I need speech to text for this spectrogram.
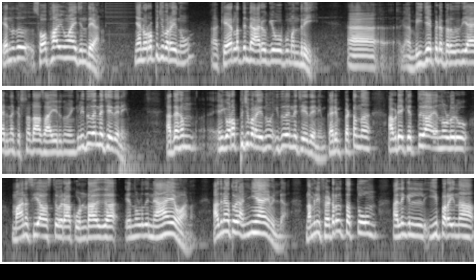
എന്നത് സ്വാഭാവികമായ ചിന്തയാണ്. ഞാൻ ഉറപ്പിച്ചു പറയുന്നു കേരളത്തിന്റെ ആരോഗ്യവകുപ്പ് മന്ത്രി ബി ജെ പിയുടെ പ്രതിനിധിയായിരുന്ന കൃഷ്ണദാസ് ആയിരുന്നുവെങ്കിൽ ഇത് തന്നെ ചെയ്തേനെയും അദ്ദേഹം എനിക്ക് ഉറപ്പിച്ച് പറയുന്നു ഇത് തന്നെ ചെയ്തേനെയും കാര്യം പെട്ടെന്ന് അവിടേക്ക് എത്തുക എന്നുള്ളൊരു മാനസികാവസ്ഥ ഒരാൾക്ക് ഉണ്ടാകുക എന്നുള്ളത് ന്യായമാണ്. അതിനകത്ത് ഒരു അന്യായമില്ല. നമ്മൾ ഈ ഫെഡറൽ തത്വവും അല്ലെങ്കിൽ ഈ പറയുന്ന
